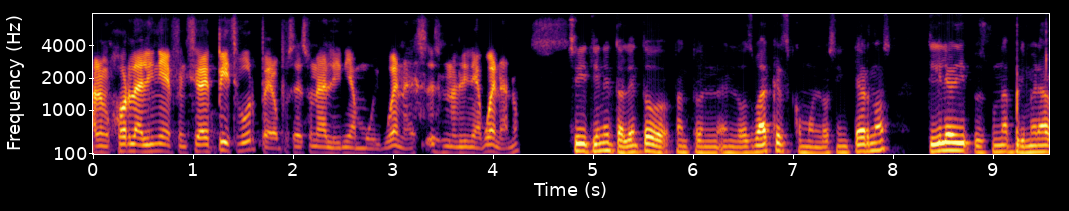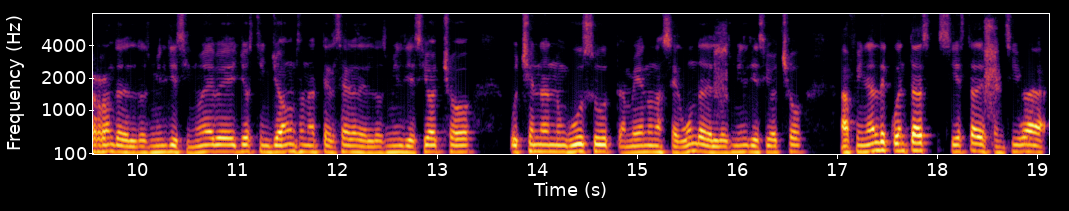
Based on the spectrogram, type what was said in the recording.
a lo mejor la línea defensiva de Pittsburgh, pero pues es una línea muy buena, es, una línea buena, ¿no? Sí, tiene talento tanto en, los backers como en los internos. Tillery, pues una primera ronda del 2019, Justin Jones una tercera del 2018, Uchenna Nungusu también una segunda del 2018. A final de cuentas, si esta defensiva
